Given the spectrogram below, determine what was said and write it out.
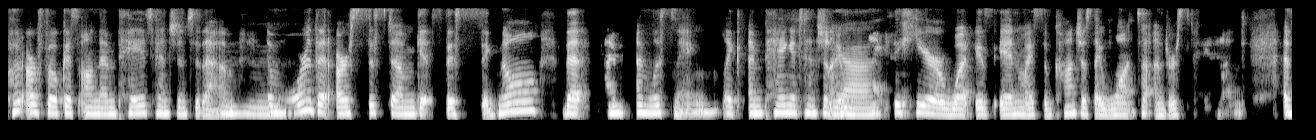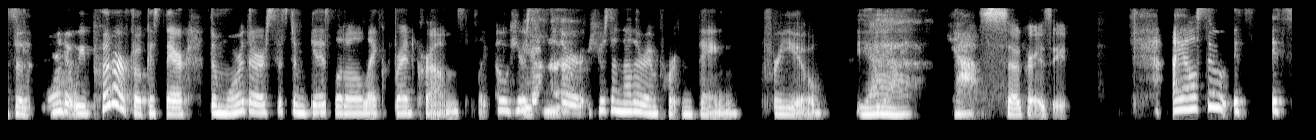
put our focus on them pay attention to them the Mhm. more that our system gets this signal that I'm I'm listening, like I'm paying attention. Yeah. I want to hear what is in my subconscious. I want to understand. And so the more that we put our focus there, the more that our system gives little like breadcrumbs. Like, oh, here's Yeah. another, here's another important thing for you. yeah Yeah. so crazy I also it's it's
